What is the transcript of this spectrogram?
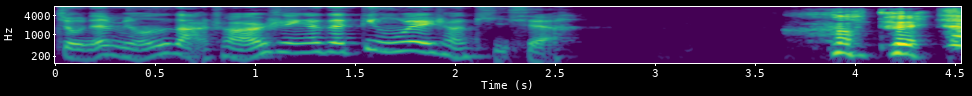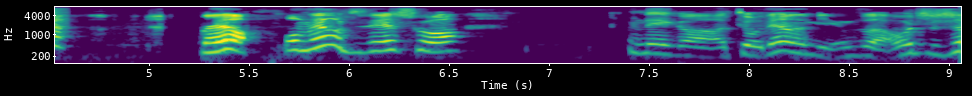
酒店名字打出来，而是应该在定位上体现。对，没有，我没有直接说那个酒店的名字，我只是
